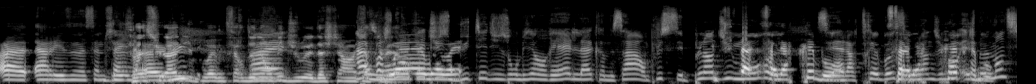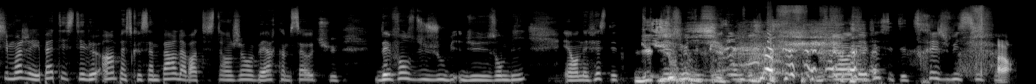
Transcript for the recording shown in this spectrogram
Ah, Arizona Sunshine. Ça, euh, celui-là, lui, il pourrait me faire donner Ouais. envie de jouer, d'acheter un Ah, casque. franchement, ouais, en fait, ouais, juste buter du zombie en réel, là, comme ça. En plus, c'est plein ça, d'humour. ça a l'air très beau. Ça a hein. l'air très beau, Ça a c'est l'air plein d'humour. Et je me beau. demande si moi j'avais pas testé le 1 parce que ça me parle d'avoir testé un jeu en VR comme ça où tu défonces du, jou- du zombie. Et en effet, c'était Du du zombie. du zombie. Et en effet, c'était très jouissif. Alors,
